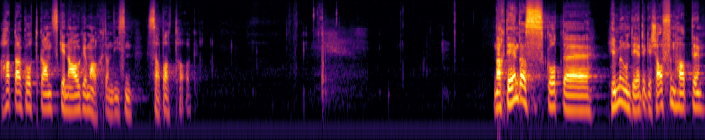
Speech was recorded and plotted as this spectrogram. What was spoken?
hat da Gott ganz genau gemacht an diesem Sabbattag. Nachdem das Gott äh, Himmel und Erde geschaffen hatte,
